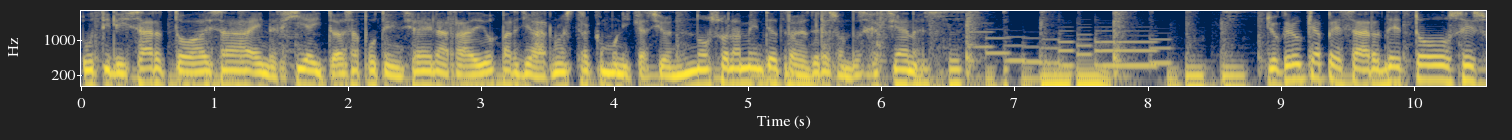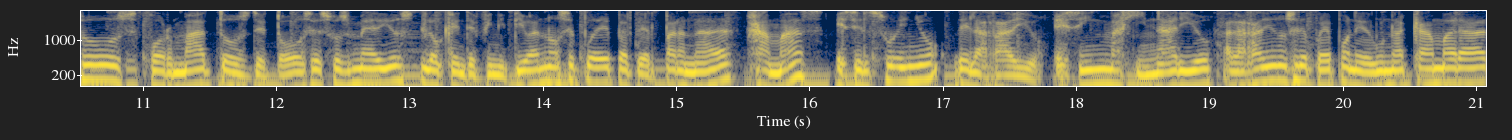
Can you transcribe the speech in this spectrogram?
utilizar toda esa energía y toda esa potencia de la radio para llevar nuestra comunicación no solamente a través de las ondas hercianas. Yo creo que a pesar de todos esos formatos, de todos esos medios, lo que en definitiva no se puede perder para nada, jamás, es el sueño de la radio, ese imaginario. A la radio no se le puede poner una cámara.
